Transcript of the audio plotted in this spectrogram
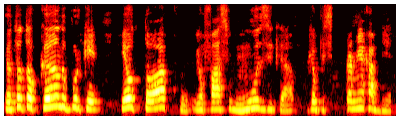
Eu estou tocando porque eu toco, eu faço música porque eu preciso para minha cabeça.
